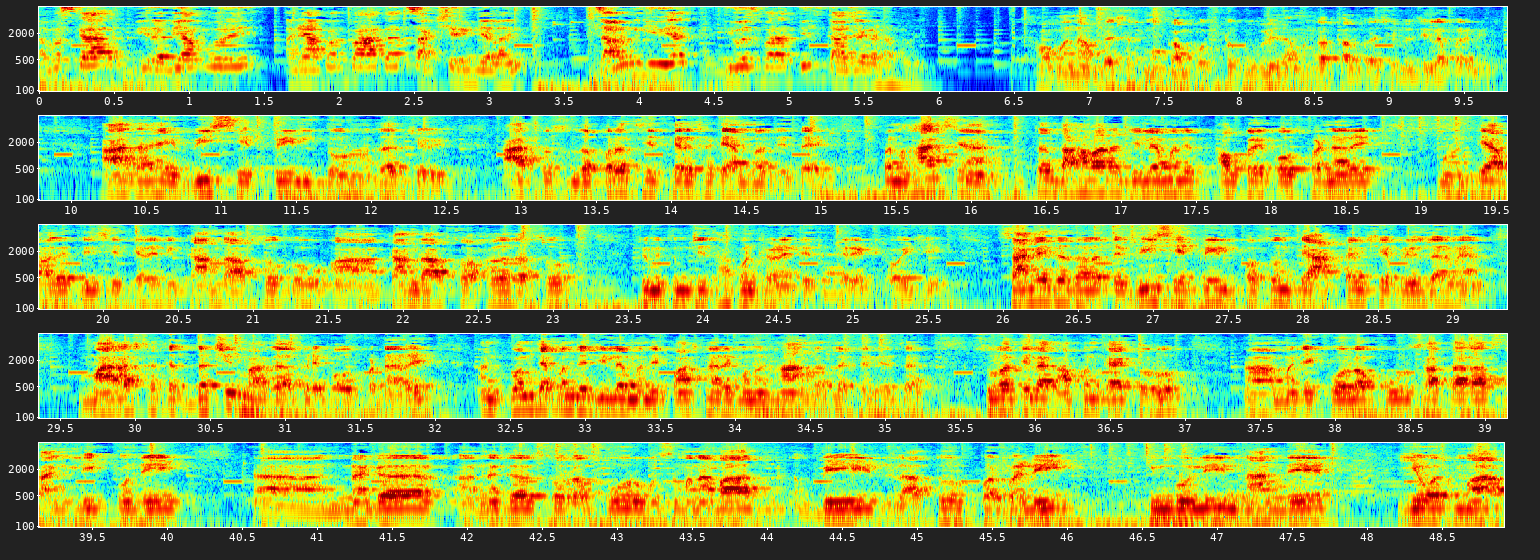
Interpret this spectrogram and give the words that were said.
नमस्कार मी रवी आंबोरे आणि आपण पाहतात साक्षर इंडिया लाईव्ह जाणून घेऊयात दिवसभरातील ताज्या घडामोडी. हवामान अभ्यासक मुकाम पोस्ट हुगळी धामणगाव तालुका सिलो जिल्हा परभणी. आज आहे वीस एप्रिल दोन हजार चोवीस. आजपासून परत शेतकऱ्यासाठी अंदाज येत आहे पण हा फक्त दहा बारा जिल्ह्यामध्ये अवकाळी पाऊस पडणार आहे. म्हणून त्या भागातील शेतकऱ्यांनी कांदा असो गहू कांदा असो हळद असो तुम्ही तुमची झाकून ठेवण्याची तयारी ठेवायची. सांगायचं झालं तर वीस एप्रिलपासून ते अठ्ठावीस एप्रिल दरम्यान महाराष्ट्राच्या दक्षिण भागाकडे पाऊस पडणार आहे आणि कोणत्या कोणत्या जिल्ह्यामध्ये पाचणार आहे म्हणून हा अंदाज लक्षात घ्यायचा. सुरुवातीला आपण काय करू? म्हणजे कोल्हापूर सातारा सांगली पुणे नगर नगर सोलापूर उस्मानाबाद बीड लातूर परभणी हिंगोली नांदेड यवतमाळ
